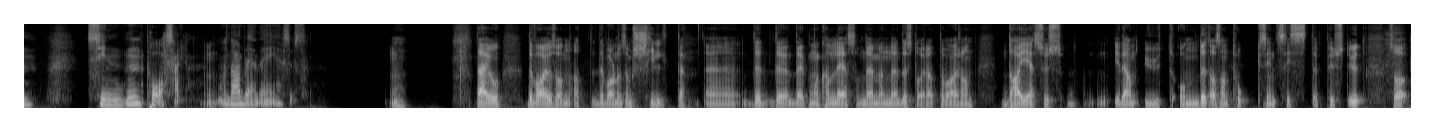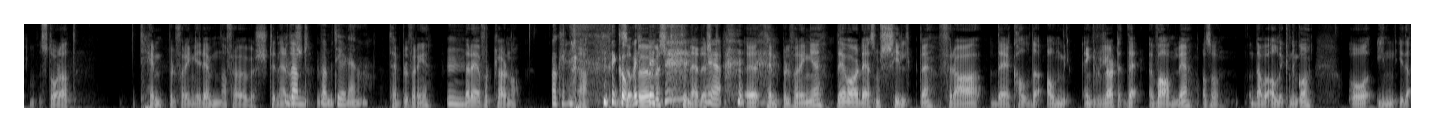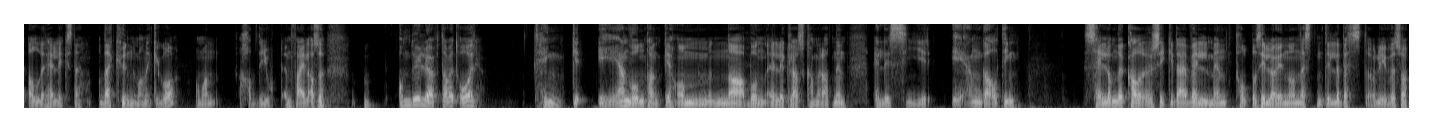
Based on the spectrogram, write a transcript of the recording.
synden på seg. Mm. Og da ble det Jesus. Det er jo Det var jo sånn at det var noe som skilte. Eh, det, det, det, man kan lese om det, men det, det står at det var sånn Da Jesus, idet han utåndet, altså han tok sin siste pust ut, så står det at tempelforhenget revna fra øverst til nederst. hva betyr det, da? Tempelforhenger. Mm. Det er det jeg forklarer nå. Ok, Ja. det Så øverst til nederst. Ja. uh, tempelforhenget, det var det som skilte fra det kalde, almi- enkelt forklart, det vanlige, altså der hvor alle kunne gå, og inn i det aller helligste. Og der kunne man ikke gå om man hadde gjort en feil. Altså, om du i løpet av et år tenker én vond tanke om naboen eller klassekameraten din, eller sier én gal ting, selv om det sikkert er velment, holdt på å si løgn og nesten til det beste å lyve, så,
